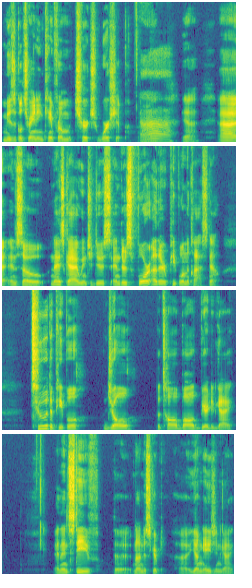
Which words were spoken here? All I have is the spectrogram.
musical training came from church worship. Uh, Ah. yeah. Uh, and so, nice guy, we introduce, and there's four other people in the class. Now, two of the people, Joel, the tall, bald, bearded guy, and then Steve, the nondescript uh, young Asian guy,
